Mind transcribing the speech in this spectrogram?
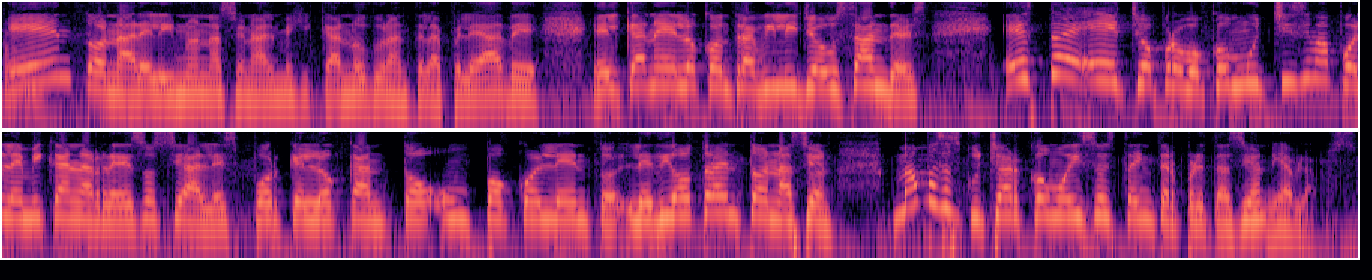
Tonar. entonar el himno nacional mexicano durante la pelea de El Canelo contra Billy Joe Sanders. Este hecho provocó muchísima polémica en las redes sociales porque lo cantó un poco lento, le dio otra entonación. Vamos a escuchar cómo hizo esta interpretación y hablamos.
